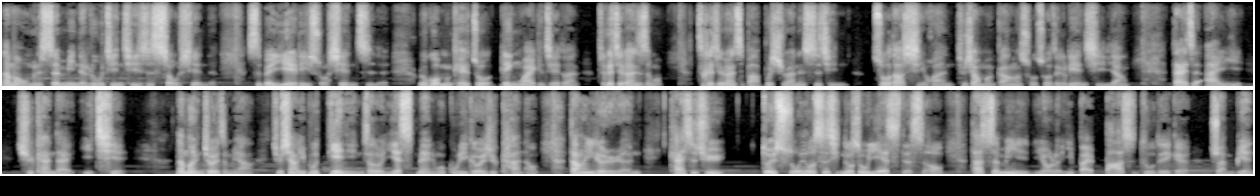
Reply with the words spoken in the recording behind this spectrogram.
那么，我们的生命的路径其实是受限的，是被业力所限制的。如果我们可以做另外一个阶段，这个阶段是什么？这个阶段是把不喜欢的事情做到喜欢，就像我们刚刚所做这个练习一样，带着爱意去看待一切。那么你就会怎么样？就像一部电影叫做《Yes Man》，我鼓励各位去看哦。当一个人开始去对所有事情都说 Yes 的时候，他生命有了一百八十度的一个转变。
